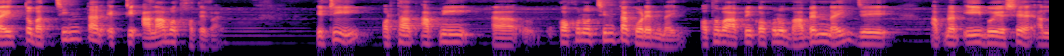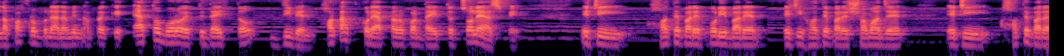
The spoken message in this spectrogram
দায়িত্ব বা চিন্তার একটি আলামত হতে পারে। এটি অর্থাৎ আপনি কখনো চিন্তা করেন নাই অথবা আপনি কখনো ভাবেন নাই যে আপনার এই বয়সে আল্লাহ ফখরবুল আলমিন আপনাকে এত বড় একটি দায়িত্ব দিবেন। হঠাৎ করে আপনার উপর দায়িত্ব চলে আসবে। এটি হতে পারে পরিবারের, এটি হতে পারে সমাজের, এটি হতে পারে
